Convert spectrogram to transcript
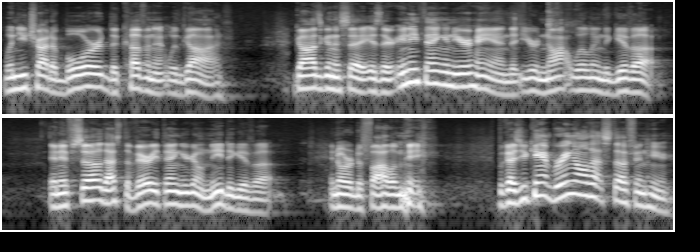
when you try to board the covenant with God. God's going to say, is there anything in your hand that you're not willing to give up? And if so, that's the very thing you're going to need to give up in order to follow me. because you can't bring all that stuff in here.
